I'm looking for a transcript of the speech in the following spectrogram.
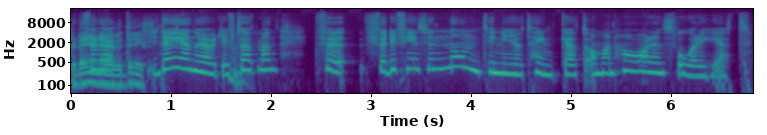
för det är ju en det, överdrift. Det är en överdrift. Mm. Att man, för, för det finns ju någonting i att tänka att om man har en svårighet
